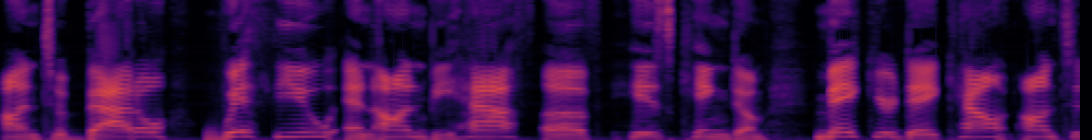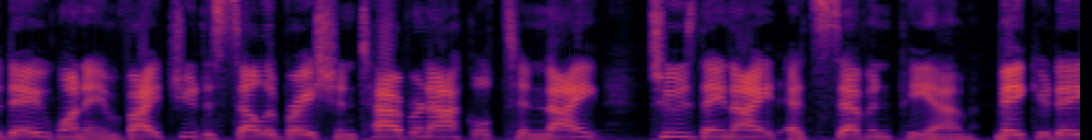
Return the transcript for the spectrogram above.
unto battle with you and on behalf of his kingdom. Make your day count on today. We want to invite you to Celebration Tabernacle tonight, Tuesday night at 7 p.m. Make your day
